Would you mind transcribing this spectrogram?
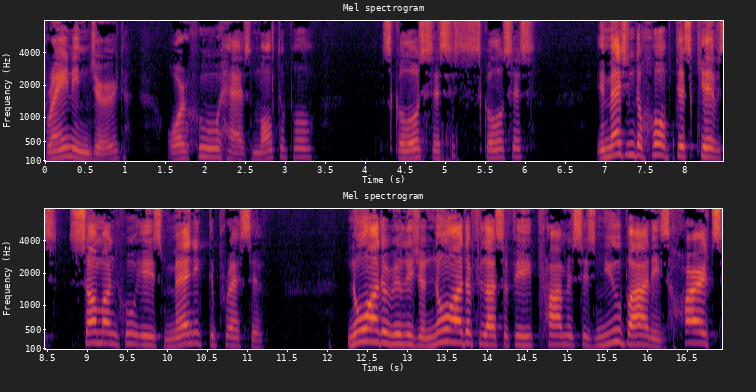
brain injured, or who has multiple sclerosis, sclerosis. Imagine the hope this gives someone who is manic depressive. No other religion, no other philosophy promises new bodies, hearts,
